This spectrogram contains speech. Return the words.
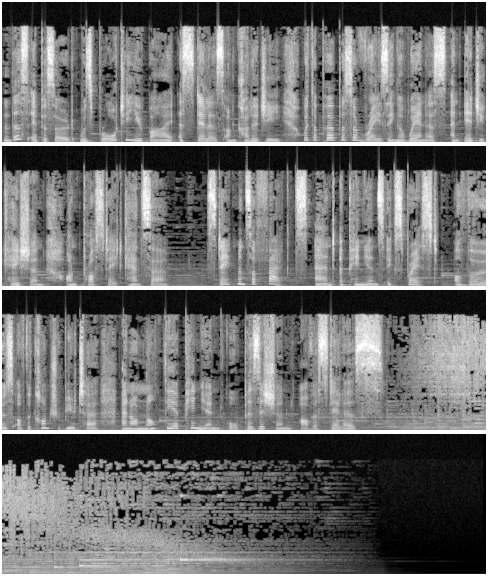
This episode was brought to you by Astellas Oncology with the purpose of raising awareness and education on prostate cancer. Statements of facts and opinions expressed are those of the contributor and are not the opinion or position of Astellas.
